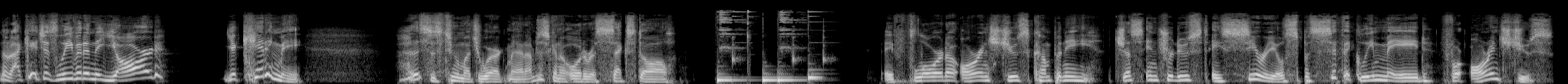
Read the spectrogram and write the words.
No, I can't just leave it in the yard? You're kidding me. Ah, this is too much work, man. I'm just to order a sex doll. A Florida orange juice company just introduced a cereal specifically made for orange juice.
